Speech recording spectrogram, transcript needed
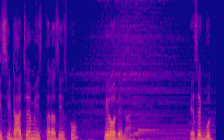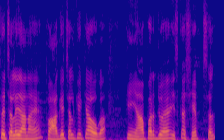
इसी ढांचे में इस तरह से इसको पिरो देना है। ऐसे गूदते चले जाना है तो आगे चल के क्या होगा कि यहाँ पर जो है इसका शेप चल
